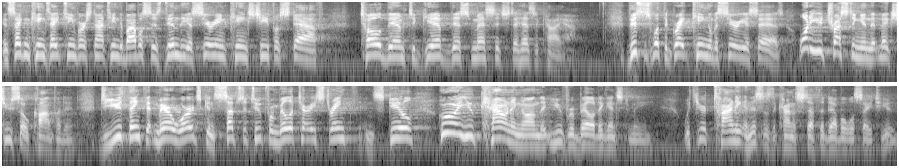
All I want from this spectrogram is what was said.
In 2 Kings 18, verse 19, the Bible says, Then the Assyrian king's chief of staff told them to give this message to Hezekiah. This is what the great king of Assyria says. What are you trusting in that makes you so confident? Do you think that mere words can substitute for military strength and skill? Who are you counting on that you've rebelled against me? With your tiny, and this is the kind of stuff the devil will say to you.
